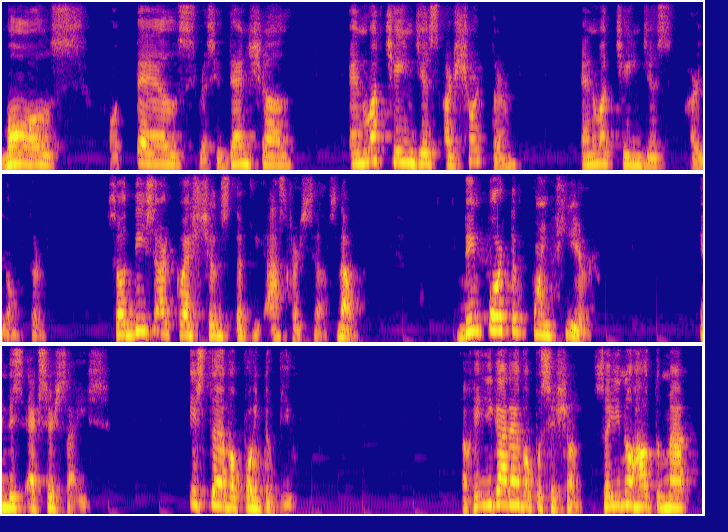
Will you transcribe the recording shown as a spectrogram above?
malls, hotels, residential, and what changes are short term and what changes are long term? So these are questions that we ask ourselves. Now, the important point here in this exercise is to have a point of view. Okay, you got to have a position. So you know how to map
